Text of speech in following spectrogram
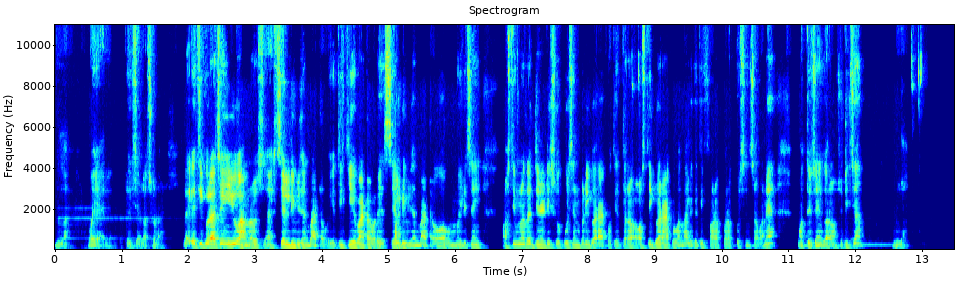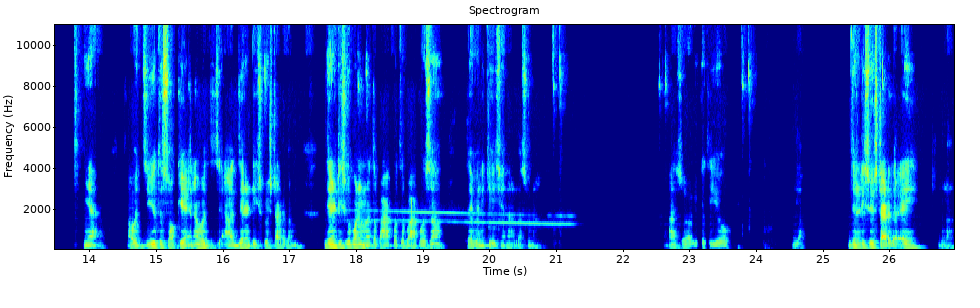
ल भइहाल्यो। ठिक छ ल छोडा। ल यति कुरा चाहिँ यो हाम्रो सेल डिभिजनबाट हो। यति केबाट हो अरे? सेल डिभिजनबाट हो। अब मैले चाहिँ अस्ति त जेनेटिक्सको क्वेसन पनि गराएको थिएँ तर अस्ति गराएको भन्दा अलिकति फरक फरक क्वेसन छ भने म त्यो चाहिँ गराउँछु ठिक छ? ल। यहाँ। अब यो त सक्यो होइन अब जेनेटिक्सको स्टार्ट गर्नु। जेनेटिक्सको पनि हुन त पाएको त भएको छ त्यही पनि केही छैन। ल सुन। आज अलिकति यो ल। जेनेटिक्सको स्टार्ट गरेँ है। ल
